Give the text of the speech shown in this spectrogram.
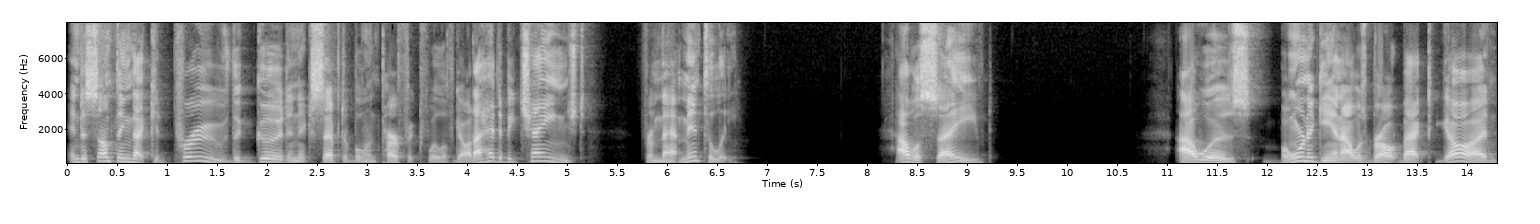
into something that could prove the good and acceptable and perfect will of God. I had to be changed from that mentally. I was saved. I was born again. I was brought back to God.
